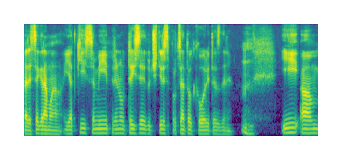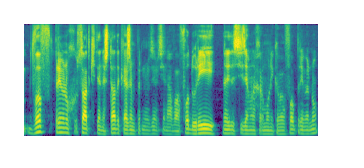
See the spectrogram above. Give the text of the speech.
50 грама ядки, сами примерно 30 до 40% от калориите за деня. Mm-hmm. И ам, в, примерно, сладките неща, да кажем, примерно, вземем си една вафо, дори нали, да си взема на хармоника вафо, примерно,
